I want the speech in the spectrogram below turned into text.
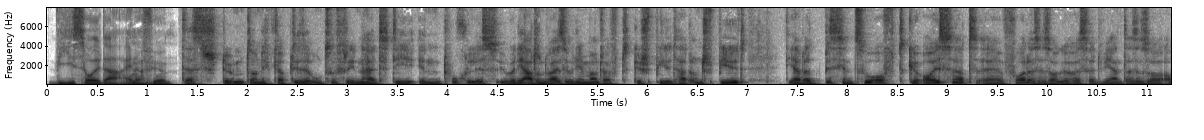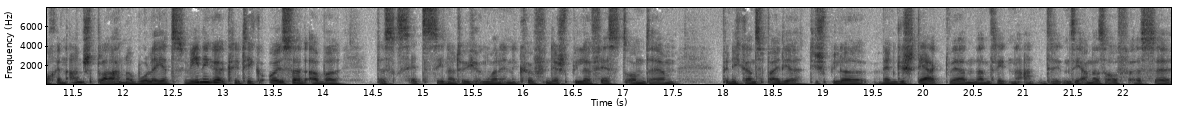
wie soll da einer führen? Das stimmt und ich glaube, diese Unzufriedenheit, die in Tuchel ist, über die Art und Weise, wie die Mannschaft gespielt hat und spielt, die hat er ein bisschen zu oft geäußert, äh, vor der Saison geäußert, während der Saison auch in Ansprachen, obwohl er jetzt weniger Kritik äußert, aber das setzt sich natürlich irgendwann in den Köpfen der Spieler fest und ähm, bin ich ganz bei dir. Die Spieler, wenn gestärkt werden, dann treten, treten sie anders auf, als äh,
